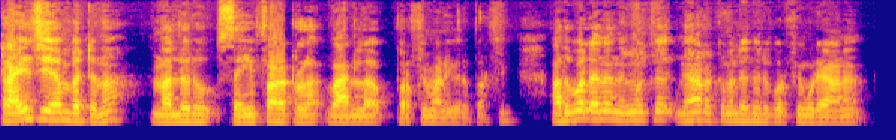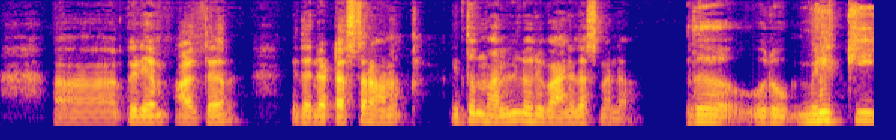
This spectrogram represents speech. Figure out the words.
ട്രൈ ചെയ്യാൻ പറ്റുന്ന നല്ലൊരു സേഫ് ആയിട്ടുള്ള വാനില പെർഫ്യൂമാണ് ഈ ഒരു പെർഫ്യൂം അതുപോലെ തന്നെ നിങ്ങൾക്ക് ഞാൻ റെക്കമെൻഡ് ചെയ്യുന്ന ഒരു പെർഫ്യൂം കൂടിയാണ് പി ഡി എം ആൾത്തേർ ഇതെന്റെ ടെസ്റ്ററാണ് ഇത് നല്ലൊരു വാനില സ്മെല്ലാണ് ഇത് ഒരു മിൽക്കി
